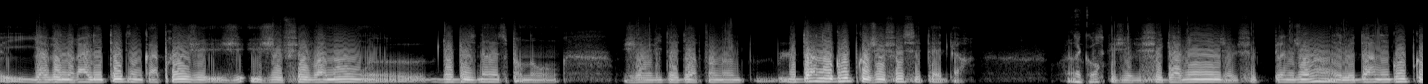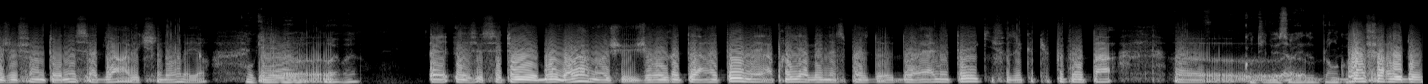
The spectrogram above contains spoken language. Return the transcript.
il y avait une réalité. Donc après, j'ai fait vraiment de business pendant, j'ai envie de dire, pendant. Le dernier groupe que j'ai fait, c'était Edgar. D'accord. Parce que j'avais fait Gamin, j'avais fait plein de gens. Et le dernier groupe que j'ai fait en tournée, c'est Adgar avec Chinois d'ailleurs. Ok, ouais, ouais. Et, c'était, bon voilà, moi j'ai regretté arrêter, mais après il y avait une espèce de, réalité qui faisait que tu ne pouvais pas euh, continuer sur les deux plans. Quoi. Bien faire les deux.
